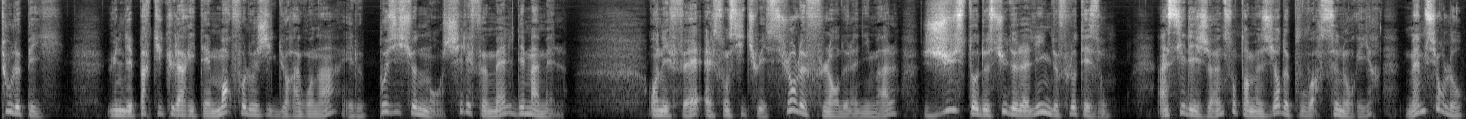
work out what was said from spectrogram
tout le pays. Une des particularités morphologiques du ragondin est le positionnement chez les femelles des mamelles. En effet, elles sont situées sur le flanc de l'animal, juste au-dessus de la ligne de flottaison. Ainsi, les jeunes sont en mesure de pouvoir se nourrir, même sur l'eau.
